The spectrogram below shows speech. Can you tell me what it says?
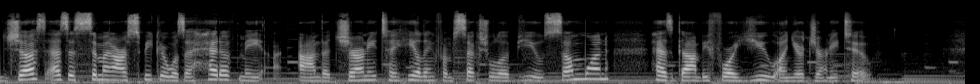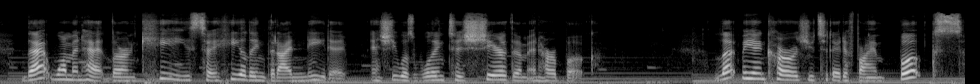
Just as the seminar speaker was ahead of me on the journey to healing from sexual abuse, someone has gone before you on your journey too. That woman had learned keys to healing that I needed, and she was willing to share them in her book. Let me encourage you today to find books,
